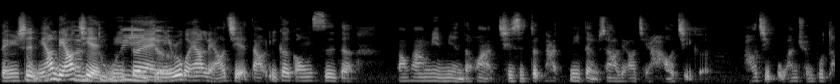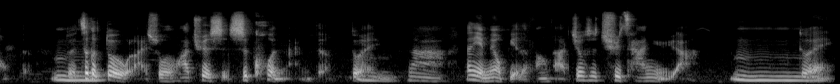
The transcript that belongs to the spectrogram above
等于是你要了解你对你如果要了解到一个公司的方方面面的话，其实对它你等于是要了解好几个好几个完全不同的。嗯、对这个对我来说的话，确实是困难的。对，嗯、那那也没有别的方法，就是去参与啊。嗯对，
